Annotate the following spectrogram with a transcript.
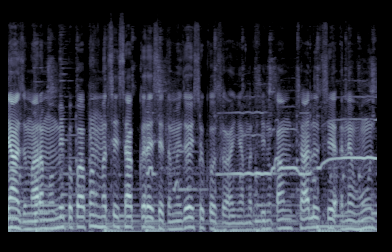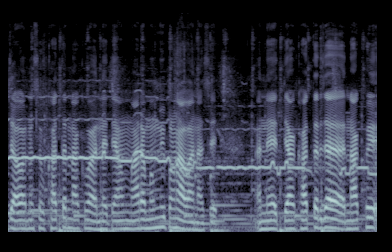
ત્યાં જ મારા મમ્મી પપ્પા પણ મરસી સાફ કરે છે. તમે જોઈ શકો છો, અહીંયા મરસીનું કામ ચાલુ છે અને હું જવાનો છું ખાતર નાખવા અને ત્યાં મારા મમ્મી પણ આવવાના છે. અને ત્યાં ખાતર નાખવી,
